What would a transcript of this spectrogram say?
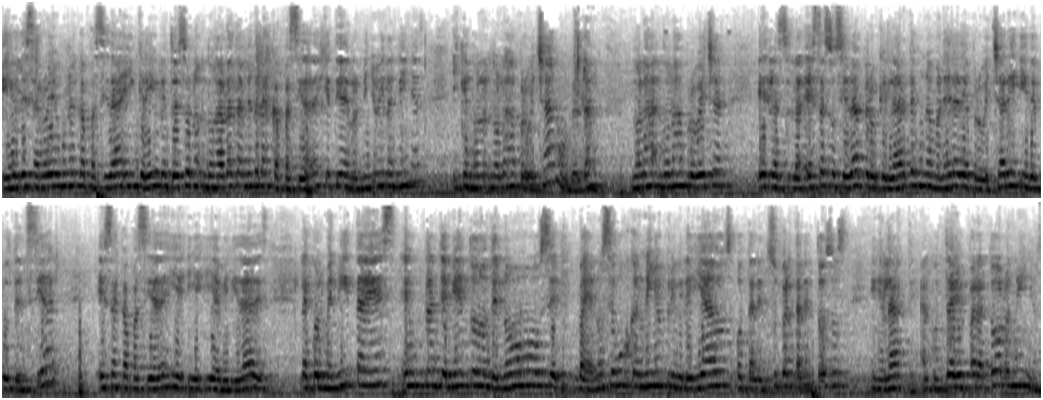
ellos desarrollan una capacidad increíble. Entonces eso nos, habla también de las capacidades que tienen los niños y las niñas y que no, no las aprovechamos, ¿verdad? No las, no las aprovecha eh, esta sociedad, pero que el arte es una manera de aprovechar y, de potenciar esas capacidades y, y habilidades. La colmenita es, es un planteamiento donde no se, vaya, no se buscan niños privilegiados o talent, súper talentosos en el arte, al contrario, es para todos los niños.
